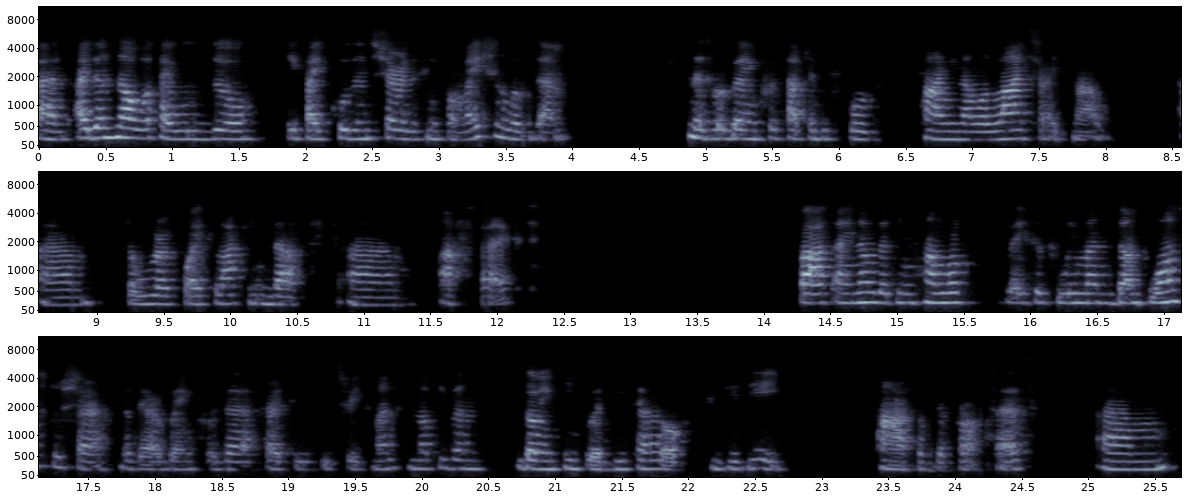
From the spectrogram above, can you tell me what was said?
And I don't know what I would do if I couldn't share this information with them. That we're going through such a difficult time in our lives right now. Um, so we're quite lucky in that um, aspect. But I know that in some workplaces, women don't want to share that they are going through the fertility treatment, not even going into a detail of PGD part of the process. Um,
